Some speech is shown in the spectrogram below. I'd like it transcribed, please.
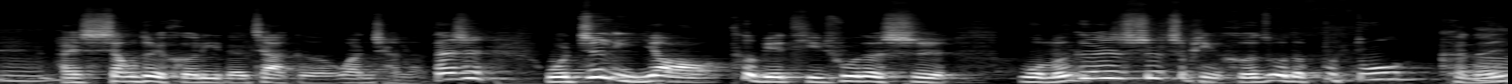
嗯，还是相对合理的价格完成了。但是我这里要特别提出的是，我们跟奢侈品合作的不多，可能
